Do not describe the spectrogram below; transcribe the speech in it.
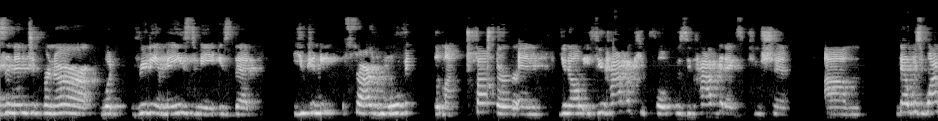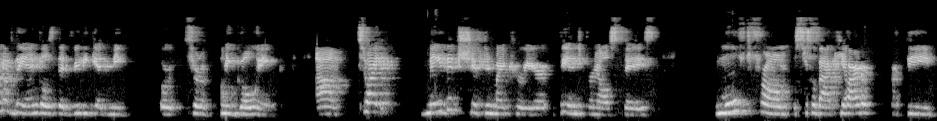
as an entrepreneur, what really amazed me is that you can start moving much faster. And, you know, if you have a keep focus, you have that execution. Um, that was one of the angles that really get me or sort of me going. Um, so I made that shift in my career, the entrepreneurial space, moved from Slovakia, part of the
